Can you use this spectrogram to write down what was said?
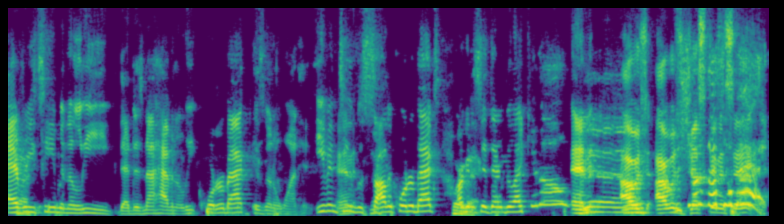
Every Exactly. team in the league that does not have an elite quarterback is going to want him. Even And- teams with solid quarterbacks are going to sit there and be like, you know, And yeah. I was I was just gonna so say bad.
